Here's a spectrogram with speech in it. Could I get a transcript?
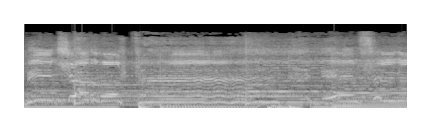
Би чаргалтай нэмсэглэж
